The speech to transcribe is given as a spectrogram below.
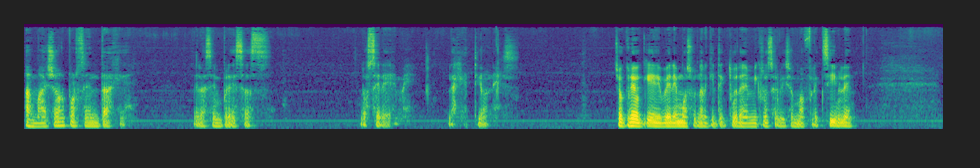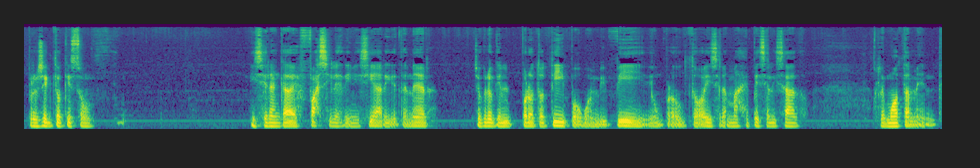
a mayor porcentaje de las empresas, los CRM, las gestiones. Yo creo que veremos una arquitectura de microservicios más flexible, proyectos que son y serán cada vez fáciles de iniciar y de tener. Yo creo que el prototipo o MVP de un producto hoy será más especializado remotamente.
